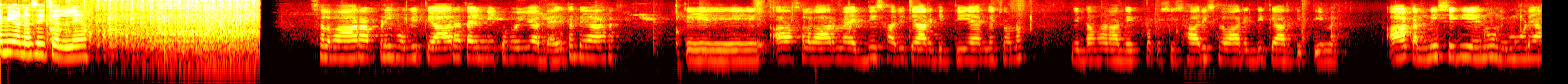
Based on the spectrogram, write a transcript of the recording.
ਅਮੀ ਹੁਣ ਅਸੀਂ ਚੱਲੇ ਆ। ਸਲਵਾਰ ਆਪਣੀ ਹੋ ਗਈ ਤਿਆਰ ਹੈ ਤਾਂ ਇੰਨੀ ਕੁ ਹੋਈ ਆ ਬੈਲਟ ਤਿਆਰ। ਤੇ ਆ ਸਲਵਾਰ ਮੈਂ ਇੱਦੀ ਸਾਰੀ ਤਿਆਰ ਕੀਤੀ ਹੈ ਇਹਦੇ ਚੋਂ ਨਾ। ਜਿੱਦਾਂ ਹੁਣ ਆ ਦੇਖੋ ਤੁਸੀਂ ਸਾਰੀ ਸਲਵਾਰ ਇੱਦੀ ਤਿਆਰ ਕੀਤੀ ਮੈਂ। ਆ ਕੰਨੀ ਸੀਗੀ ਇਹਨੂੰ ਨਹੀਂ ਮੋੜਿਆ।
